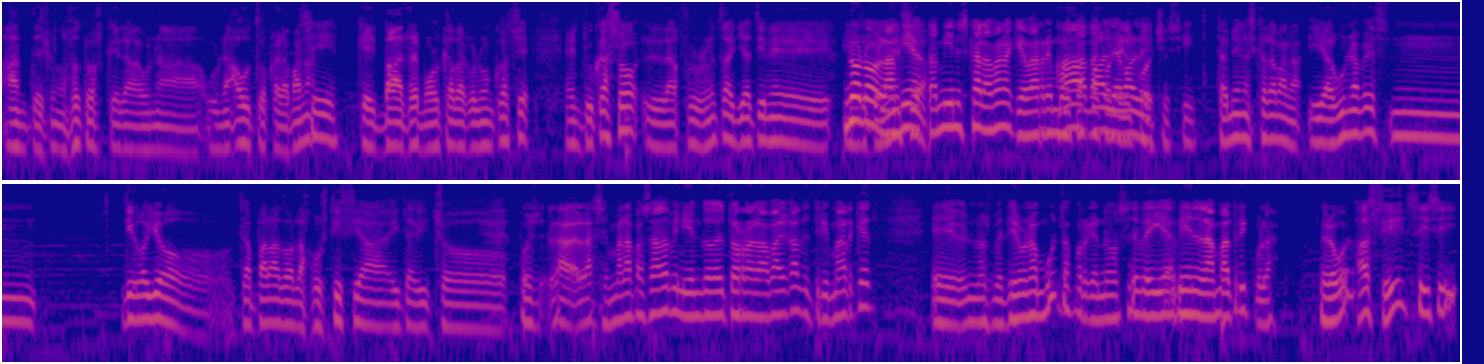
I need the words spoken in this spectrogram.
antes con nosotros, que era una, una autocaravana que va remolcada con un coche, en tu caso, la furgoneta ya tiene. No, no, la mía también es caravana que va remolcada ah, con el coche, sí. También es caravana. ¿Y alguna vez.? Mmm, digo yo, te ha parado la justicia y te ha dicho... Pues la, semana pasada, viniendo de Torre la Vaiga, de Trimarket, eh, nos metieron una multa porque no se veía bien la matrícula. Pero bueno. ¿Ah, sí? Sí, sí,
